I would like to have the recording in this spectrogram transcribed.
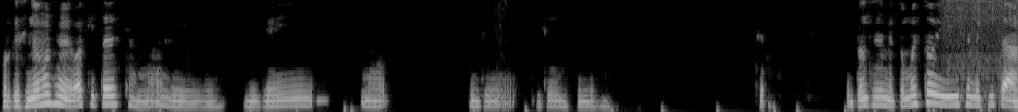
Porque si no, no se me va a quitar esta madre. Game mod. Game, pendejo. Entonces me tomo esto y se me quita.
